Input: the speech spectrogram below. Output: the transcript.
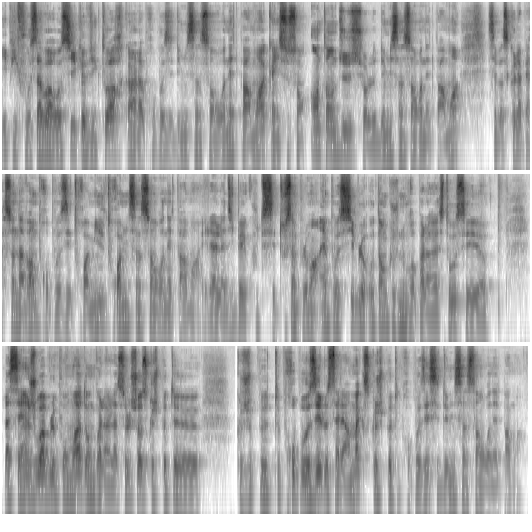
Et puis il faut savoir aussi que Victoire, quand elle a proposé 2500 euros net par mois, quand ils se sont entendus sur le 2500 euros net par mois, c'est parce que la personne avant proposait 3000, 3500 euros net par mois. Et là, elle a dit, bah écoute, c'est tout simplement impossible, autant que je n'ouvre pas le resto, c'est euh, là c'est injouable pour moi. Donc voilà, la seule chose que je peux te proposer, le salaire max que je peux te proposer, c'est 2500 euros net par mois.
